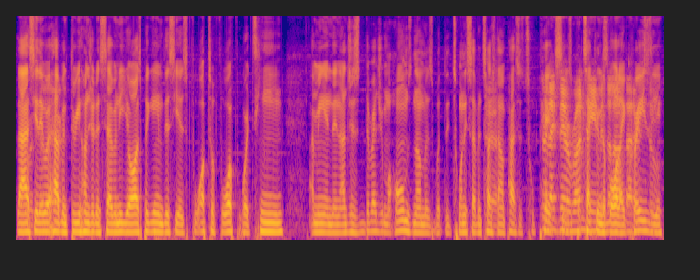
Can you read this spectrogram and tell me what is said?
Last year they were having 370 yards per game. This year is four, up to 414. I mean, and then I just the Reggie Mahomes numbers with the 27 touchdown passes, two like picks, their he's protecting the ball like crazy. Too.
